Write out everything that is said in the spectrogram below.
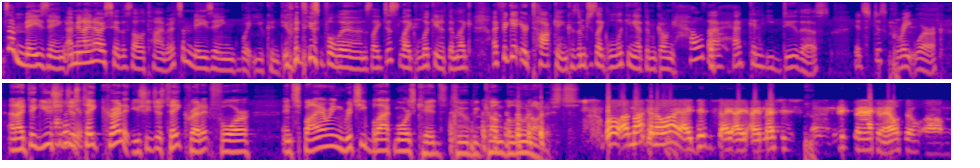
It's amazing. I mean, I know I say this all the time, but it's amazing what you can do with these balloons. Like just like looking at them, like I forget you're talking because I'm just like looking at them, going, "How the heck can he do this?" It's just great work. And I think you should just you. take credit. You should just take credit for inspiring Ritchie Blackmore's kids to become balloon artists. Well, I'm not going to lie. I did. I, I, I messaged uh, Mick back, and I also um,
